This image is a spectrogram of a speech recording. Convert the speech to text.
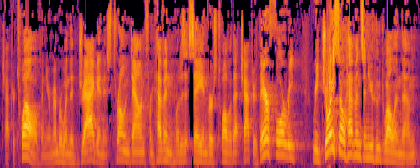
chapter 12, and you remember when the dragon is thrown down from heaven. What does it say in verse 12 of that chapter? Therefore, re- rejoice, O heavens, and you who dwell in them.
